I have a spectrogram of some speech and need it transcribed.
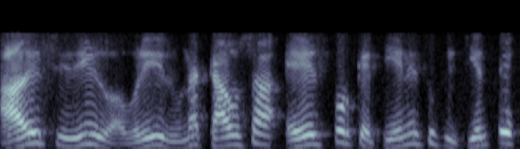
ha decidido abrir una causa es porque tiene suficiente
